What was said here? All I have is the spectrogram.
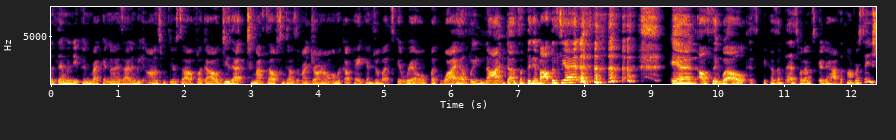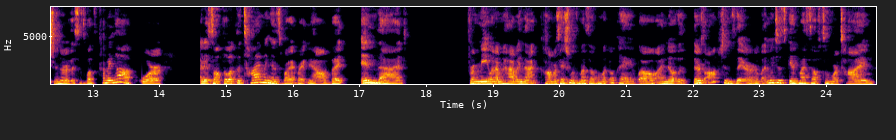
But then when you can recognize that and be honest with yourself, like I'll do that to myself sometimes in my journal. I'm like, okay, Kendra, let's get real. Like, why have we not done something about this yet? and I'll say, well, it's because of this, but I'm scared to have the conversation, or this is what's coming up, or I just don't feel like the timing is right right now. But in that, for me, when I'm having that conversation with myself, I'm like, okay, well, I know that there's options there. Let me just give myself some more time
